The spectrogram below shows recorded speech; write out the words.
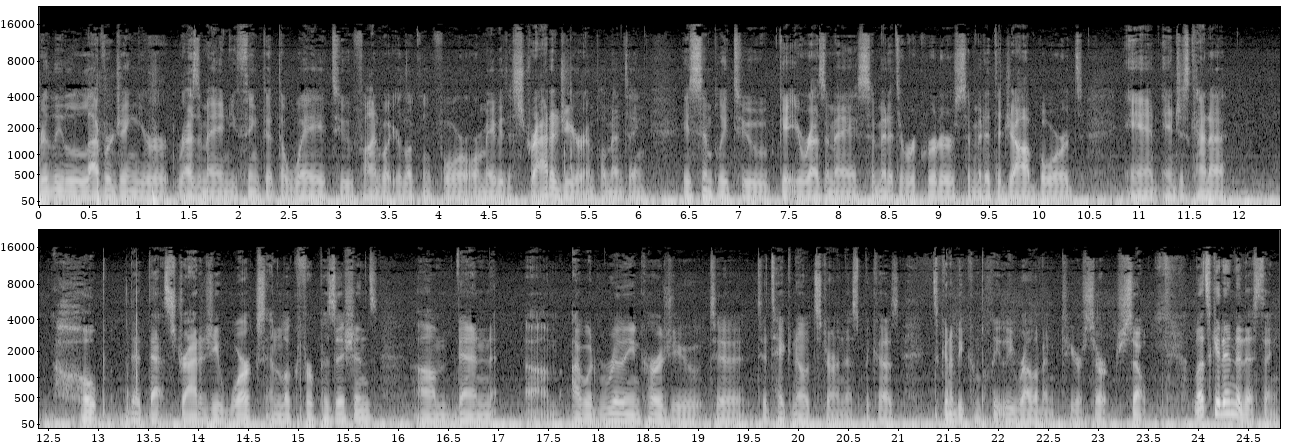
really leveraging your resume and you think that the way to find what you're looking for or maybe the strategy you're implementing is simply to get your resume submit it to recruiters submit it to job boards and and just kind of hope that that strategy works and look for positions, um, then um, I would really encourage you to to take notes during this because it's going to be completely relevant to your search. So, let's get into this thing.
